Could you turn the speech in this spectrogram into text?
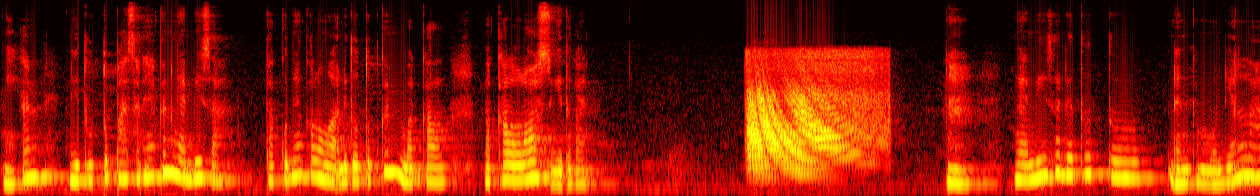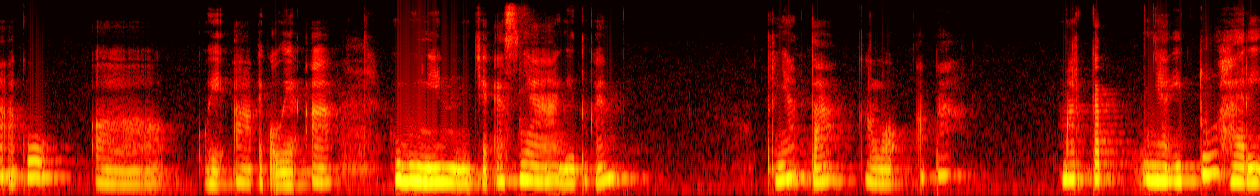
Nih kan ditutup pasarnya kan nggak bisa. Takutnya kalau nggak ditutup kan bakal bakal loss gitu kan. Nah nggak bisa ditutup. Dan kemudian lah aku uh, eh, WA eh kok WA hubungin CS nya gitu kan. Ternyata kalau apa marketnya itu hari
